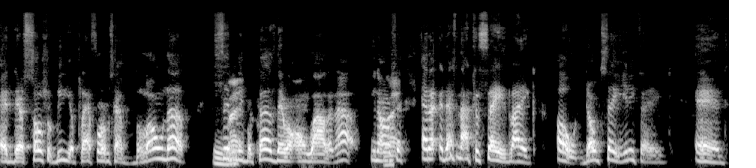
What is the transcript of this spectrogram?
and their social media platforms have blown up simply Right. because they were on Wild and Out? You know what Right. I'm saying? And, and that's not to say like, oh, don't say anything and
